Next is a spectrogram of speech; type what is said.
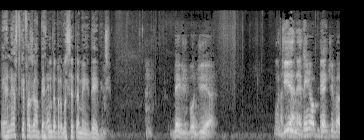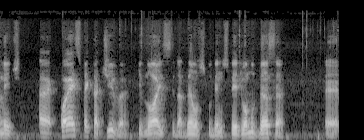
Ernesto quer fazer uma pergunta para você também, David. David, bom dia. Bom dia, assim, Ernesto. Bem objetivamente, qual é a expectativa que nós, cidadãos, podemos ter de uma mudança é,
